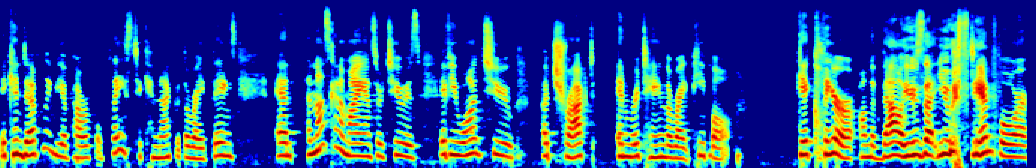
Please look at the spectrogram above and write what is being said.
it can definitely be a powerful place to connect with the right things. And, and that's kind of my answer too, is if you want to attract and retain the right people, get clear on the values that you stand for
